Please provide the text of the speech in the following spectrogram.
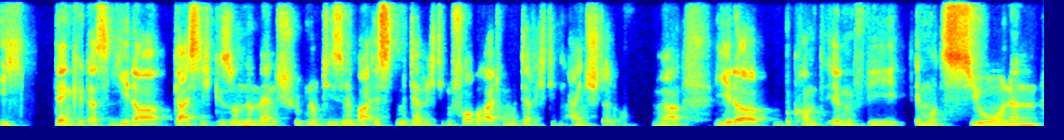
ich denke, dass jeder geistig gesunde Mensch hypnotisierbar ist mit der richtigen Vorbereitung, mit der richtigen Einstellung. Ja? Jeder bekommt irgendwie Emotionen,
